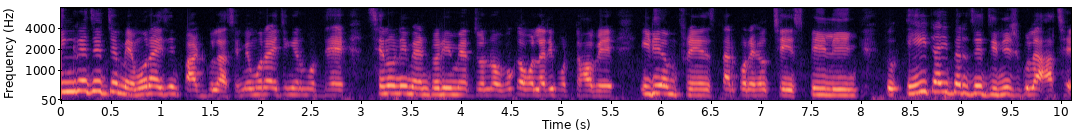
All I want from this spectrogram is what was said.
ইংরেজির যে মেমোরাইজিং পার্টগুলো আছে মেমোরাইজিং এর মধ্যে সেনোনিম অ্যান্টোনিমের জন্য ভোকাবুলারি পড়তে হবে ইডিয়াম ফ্রেজ তারপরে হচ্ছে স্পেলিং তো এই টাইপের যে জিনিসগুলো আছে,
